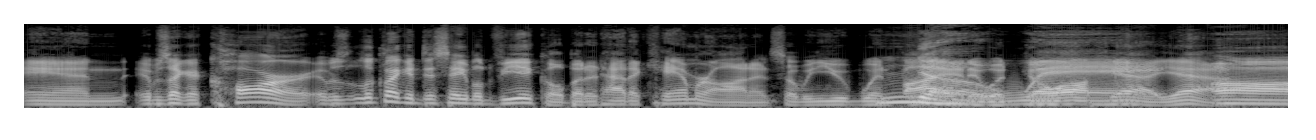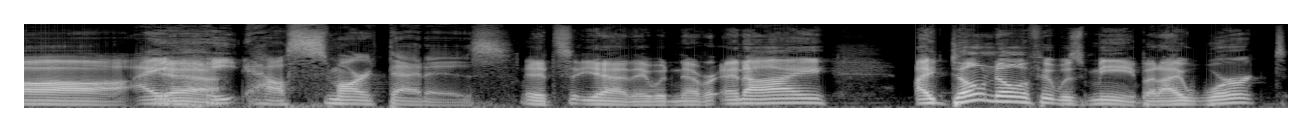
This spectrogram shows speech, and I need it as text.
and it was like a car. It was looked like a disabled vehicle, but it had a camera on it. So when you went by it, it would go off. Yeah, yeah. Oh, I Yeah. hate how smart that is. It's yeah, they would never. And I I don't know if it was me, but I worked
